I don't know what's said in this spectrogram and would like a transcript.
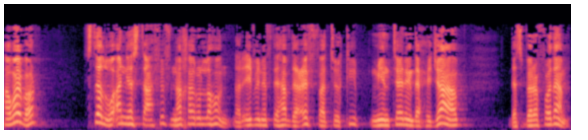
However, still, وَأَنْ يَسْتَعْفِفْنَ خَيْرٌ لَهُنْ That even if they have the iffah to keep maintaining the hijab, that's better for them.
